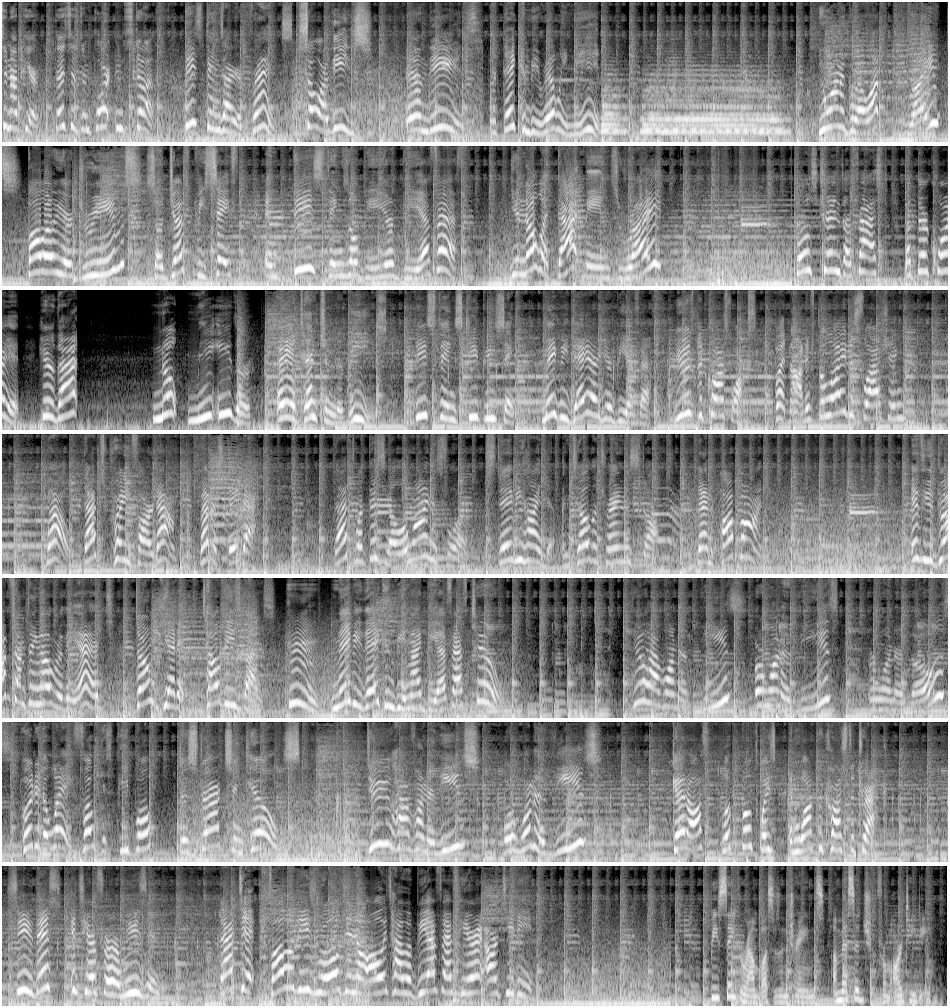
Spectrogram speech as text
listen up here. This is important stuff. These things are your friends. So are these. And these. But they can be really mean. You want to grow up, right? Follow your dreams. So just be safe, and these things will be your BFF. You know what that means, right? Those trains are fast, but they're quiet. Hear that? Nope, me either. Pay attention to these. These things keep you safe. Maybe they are your BFF. Use the crosswalks, but not if the light is flashing. Wow, that's pretty far down. Better stay back. That's what this yellow line is for. Stay behind it until the train is stopped. Then hop on. If you drop something over the edge, don't get it. Guys. Hmm, maybe they can be my BFF too. Do you have one of these? Or one of these? Or one of those? Put it away. Focus, people. Distraction kills. Do you have one of these? Or one of these? Get off, look both ways, and walk across the track. See this? It's here for a reason. These rules and you'll always have a BFF here at RTD. Be safe around buses and trains. A message from RTD.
